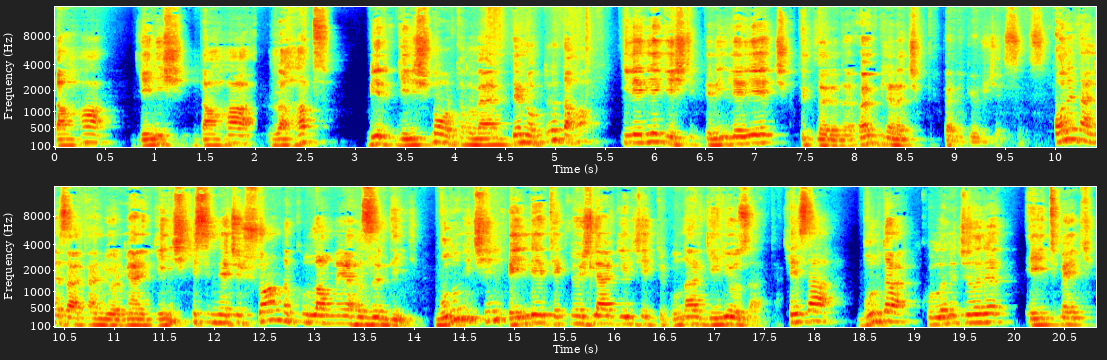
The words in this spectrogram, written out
daha geniş, daha rahat bir gelişme ortamı verdikleri noktada daha ileriye geçtiklerini, ileriye çıktıklarını, ön plana çıktıklarını göreceksiniz. O nedenle zaten diyorum yani geniş kesimler için şu anda kullanmaya hazır değil. Bunun için belli teknolojiler gelecektir. Bunlar geliyor zaten. Keza burada kullanıcıları eğitmek,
